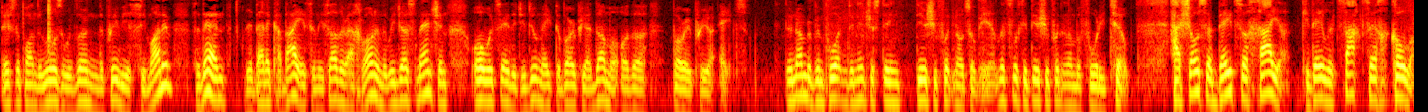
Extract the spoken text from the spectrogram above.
based upon the rules that we've learned in the previous simanim, so then the Bedek Habayis and these other achronim that we just mentioned all would say that you do make the bori pri adoma or the bori pri. There are a number of important and interesting Dirshu footnotes over here. Let's look at Dirshu footnote number 42. Hashosa beitza chaya kidei litzachtzech kolo.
